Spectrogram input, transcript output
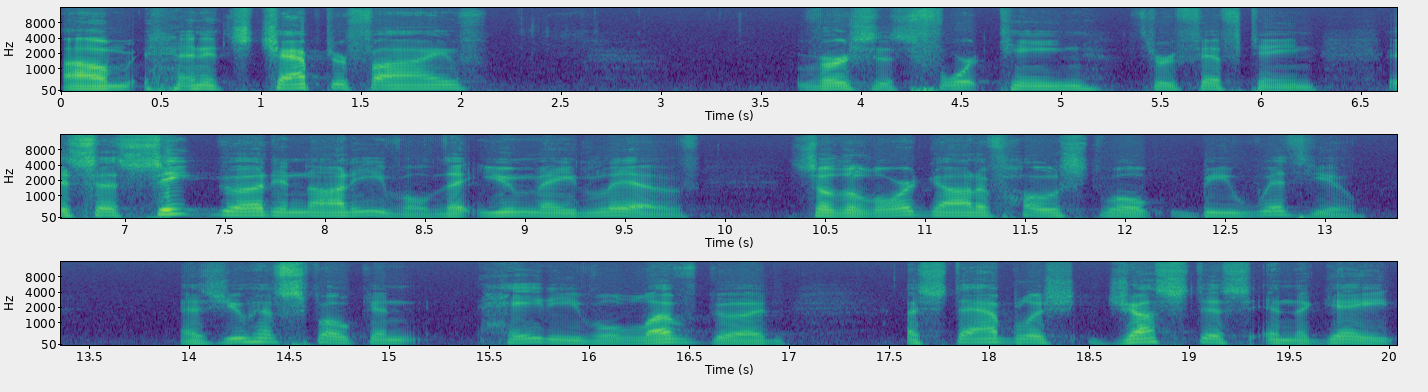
um, and it's chapter 5, verses 14 through 15. It says, Seek good and not evil, that you may live. So the Lord God of hosts will be with you. As you have spoken, hate evil, love good, establish justice in the gate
